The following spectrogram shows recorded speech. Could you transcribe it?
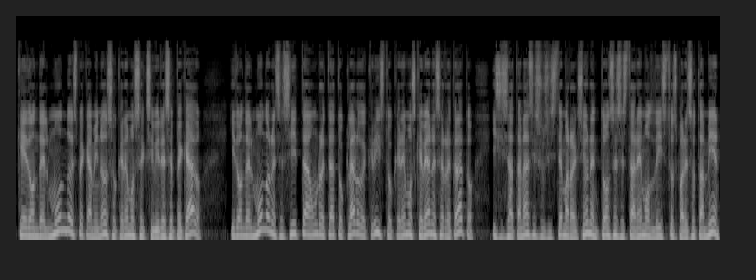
que donde el mundo es pecaminoso queremos exhibir ese pecado, y donde el mundo necesita un retrato claro de Cristo, queremos que vean ese retrato. Y si Satanás y su sistema reaccionan, entonces estaremos listos para eso también.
